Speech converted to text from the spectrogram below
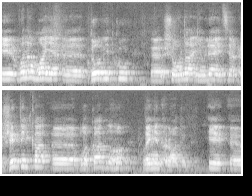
І вона має е, довідку, е, що вона є жителька е, блокадного Ленінграду. І е,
